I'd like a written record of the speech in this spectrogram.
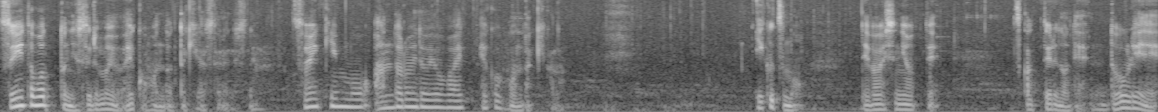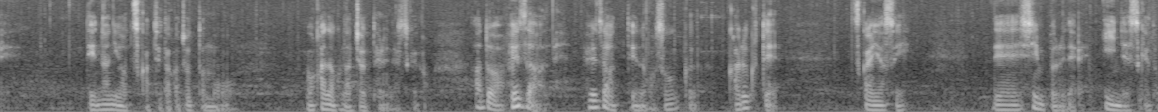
ツイートボットにする前はエコフォンだった気がするんですね。最近も Android 用はエコフォンだっけかな。いくつもデバイスによって使ってるので、どれで何を使ってたかちょっともううわかんなくなっちゃってるんですけど。あとはフェザーね。フェザーっていうのがすごく軽くて使いやすい。で、シンプルでいいんですけど。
